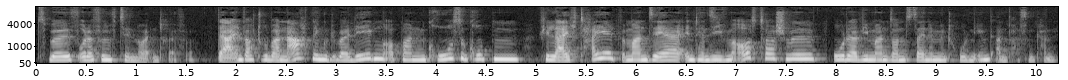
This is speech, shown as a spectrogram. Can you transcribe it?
12 oder 15 Leuten treffe. Da einfach drüber nachdenken und überlegen, ob man große Gruppen vielleicht teilt, wenn man sehr intensiven Austausch will oder wie man sonst seine Methoden eben anpassen kann.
